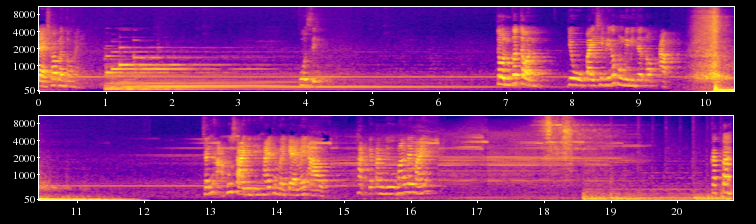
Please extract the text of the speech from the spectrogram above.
แกชอบมันตรงไหน พูดสิ จนก็จน อยู่ไปชีวิตก็คงมีแต่ตกอับ ฉันหาผู้ชายดีๆให้ทำไมแกไม่เอา หัดกระตันยูบ้างได้ไหมกระตัน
